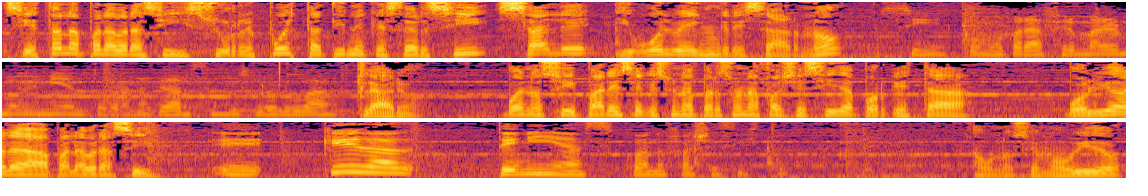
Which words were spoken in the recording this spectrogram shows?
si está en la palabra sí, su respuesta tiene que ser sí, sale y vuelve a ingresar, ¿no? Sí, como para afirmar el movimiento, para no quedarse en un solo lugar. Claro. Bueno, sí, parece que es una persona fallecida porque está. Volvió a la palabra sí. Eh, ¿Qué edad tenías cuando falleciste? Aún no se ha movido.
